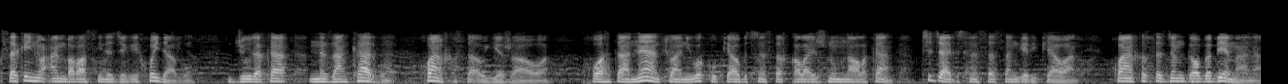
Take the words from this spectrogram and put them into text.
قسەکەی نوعەیم بەڕاستی لە جێگەی خۆیدا بوو. جولەکە نەزانکار بوون خۆیان خستە ئەو گێژاوەوە خۆ هەتا نەیان توانی وەکو پیاو بچنە سەر قەڵای ژن و مناڵەکان چ جای بچنە سەر سەنگەری پیاوان خۆیان خستە جەنگەوە بە بێ مانا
